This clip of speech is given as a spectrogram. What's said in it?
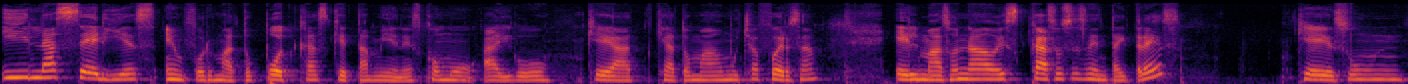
Y las series en formato podcast, que también es como algo que ha, que ha tomado mucha fuerza. El más sonado es Caso 63, que es un,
